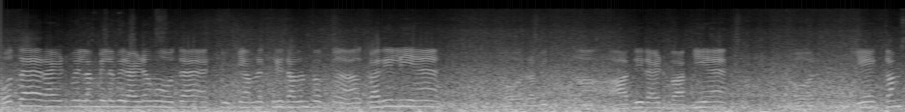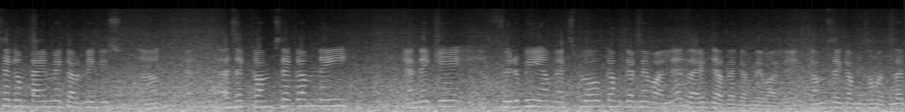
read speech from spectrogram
होता है राइड में, लंबी लंबी राइडों में होता है, क्योंकि हमने थ्री थाउज़ेंड तो कर ही लिए हैं। और अभी आधी राइड बाकी है। ये कम से कम टाइम में करने की ऐसे कम से कम नहीं, यानी कि फिर भी हम एक्सप्लोर कम करने वाले हैं राइड ज़्यादा करने वाले हैं। कम से कम का मतलब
